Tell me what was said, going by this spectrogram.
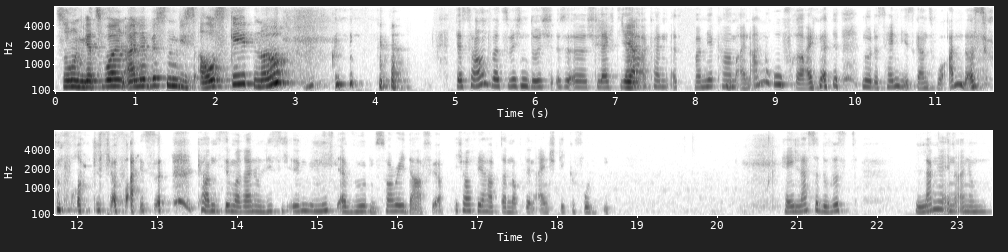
So, und jetzt wollen alle wissen, wie es ausgeht, ne? Der Sound war zwischendurch äh, schlecht. Ja, ja. Kann, äh, bei mir kam ein Anruf rein. Nur das Handy ist ganz woanders und freundlicherweise kam das immer rein und ließ sich irgendwie nicht erwürgen. Sorry dafür. Ich hoffe, ihr habt dann noch den Einstieg gefunden. Hey Lasse, du wirst lange in einem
